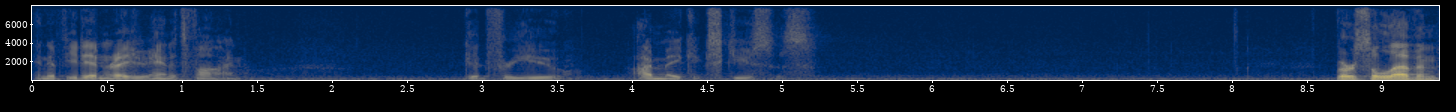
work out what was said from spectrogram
And if you didn't raise your hand, it's fine. Good for you. I make excuses. Verse 11.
